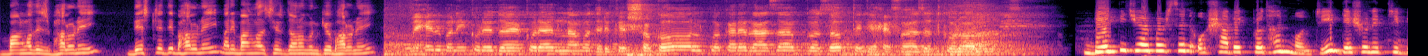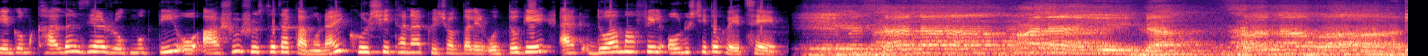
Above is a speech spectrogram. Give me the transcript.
বাংলাদেশ ভালো নেই দেশনীতি ভালো নেই মানে বাংলাদেশের জনগণ কেউ ভালো নেই। মেহরবানি করে দয়া করে আল্লাহ আমাদেরকে সকল প্রকারের আজাব গজব থেকে হেফাজত করুন। বিএনপি চেয়ারপারসন ও সাবেক প্রধানমন্ত্রী দেশনেত্রী বেগম খালদা জিয়ার রোগমুক্তি ও আশু সুস্থতা কামনায় খুলশি থানা কৃষক দলের উদ্যোগে এক দোয়া মাহফিল অনুষ্ঠিত হয়েছে। সালাম আলাইকা সালাম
